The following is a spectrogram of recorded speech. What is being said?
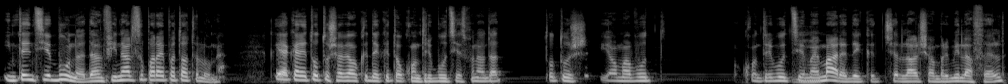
Intenție bună, dar în final supărai pe toată lumea. Că ea care totuși aveau cât de cât o contribuție spuneau, dar totuși eu am avut contribuție mm. mai mare decât celălalt și am primit la fel.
